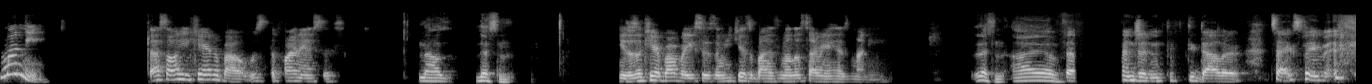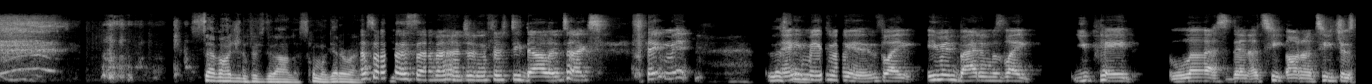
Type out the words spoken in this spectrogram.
money. That's all he cared about was the finances. Now, listen, He doesn't care about racism. He cares about his military and his money. listen. I have hundred and fifty dollar tax payment. seven hundred and fifty dollars. Come on, get it right. That's what I said. Seven hundred and fifty dollar tax payment, and he makes millions. Like even Biden was like, "You paid less than a te- on a teacher's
